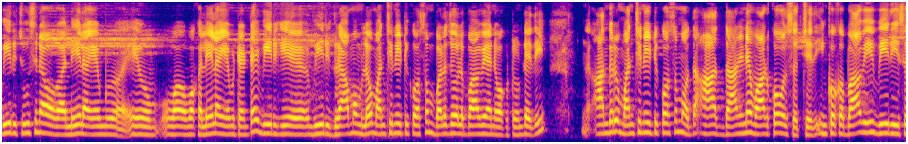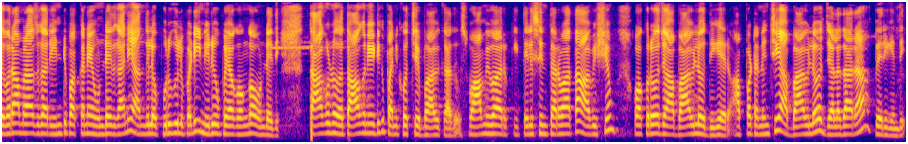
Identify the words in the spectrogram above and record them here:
వీరు చూసిన ఒక లీల ఏమి ఒక లీల ఏమిటంటే వీరికి వీరి గ్రామంలో మంచినీటి కోసం బలజోల బావి అని ఒకటి ఉండేది. అందరూ మంచినీటి కోసం ఆ దానినే వాడుకోవాల్సి వచ్చేది. ఇంకొక బావి వీరి శివరామరాజు గారి ఇంటి పక్కనే ఉండేది కానీ అందులో పురుగులు పడి నిరుపయోగంగా ఉండేది. తాగుడు తాగునీటికి పనికొచ్చే బావి కాదు. స్వామివారికి తెలిసిన తర్వాత ఆ విషయం ఒకరోజు ఆ బావిలో దిగారు. అప్పటి నుంచి ఆ బావిలో జలధార పెరిగింది.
